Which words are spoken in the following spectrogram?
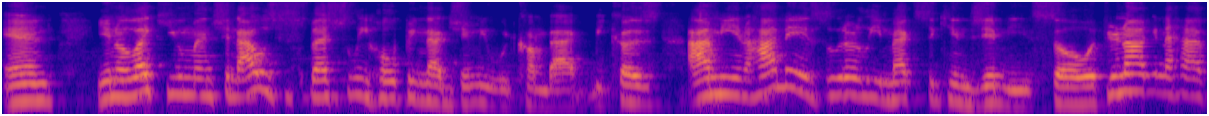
And, you know, like you mentioned, I was especially hoping that Jimmy would come back because, I mean, Jaime is literally Mexican Jimmy. So if you're not to have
